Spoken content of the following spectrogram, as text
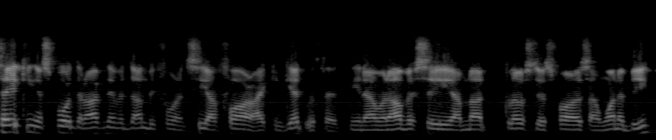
taking a sport that I've never done before and see how far I can get with it, you know. And obviously, I'm not close to as far as I want to be,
